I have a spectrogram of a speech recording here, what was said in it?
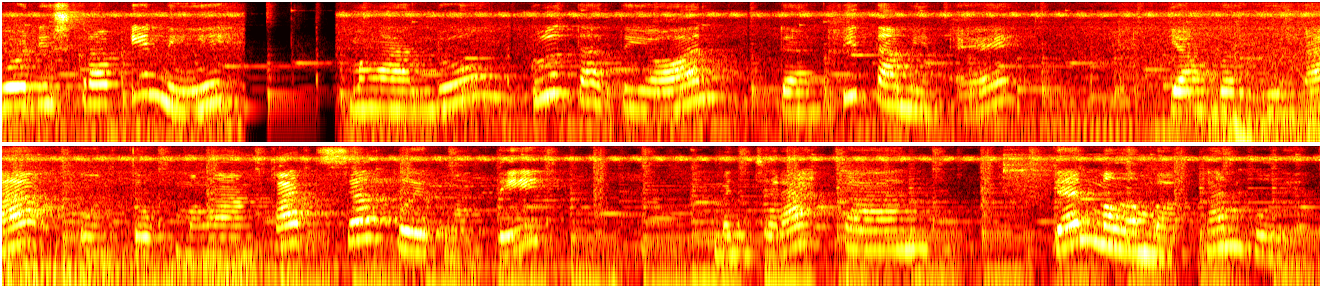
Body scrub ini mengandung glutathione dan vitamin E yang berguna untuk mengangkat sel kulit mati, mencerahkan, dan melembabkan kulit.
